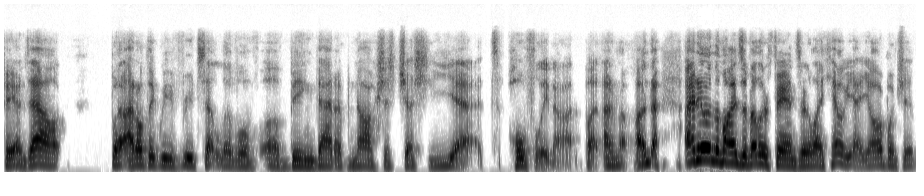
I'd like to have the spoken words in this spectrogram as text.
fans out, but I don't think we've reached that level of, of being that obnoxious just yet. Hopefully not, but I don't know. Not, i know in the minds of other fans they're like, hell yeah, y'all are a bunch of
